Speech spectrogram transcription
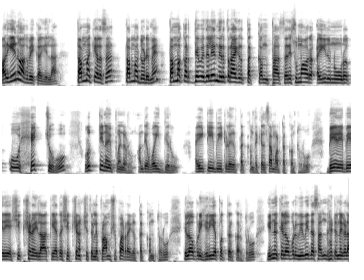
ಅವ್ರಿಗೇನೂ ಆಗಬೇಕಾಗಿಲ್ಲ. ತಮ್ಮ ಕೆಲಸ, ತಮ್ಮ ದುಡಿಮೆ, ತಮ್ಮ ಕರ್ತವ್ಯದಲ್ಲೇ ನಿರತರಾಗಿರ್ತಕ್ಕಂಥ ಸರಿಸುಮಾರು ಐದು ನೂರಕ್ಕೂ ಹೆಚ್ಚು ವೃತ್ತಿ ನೈಪುಣ್ಯರು ಅಂದರೆ ವೈದ್ಯರು ಐ ಟಿ ಬಿ ಟಿ ಇರ್ತಕ್ಕಂಥ ಕೆಲಸ ಮಾಡ್ತಕ್ಕಂಥವ್ರು, ಬೇರೆ ಬೇರೆ ಶಿಕ್ಷಣ ಇಲಾಖೆ ಅಥವಾ ಶಿಕ್ಷಣ ಕ್ಷೇತ್ರದಲ್ಲಿ ಪ್ರಾಂಶುಪಾಲರಾಗಿರ್ತಕ್ಕಂಥವ್ರು ಕೆಲವೊಬ್ಬರು ಹಿರಿಯ ಪತ್ರಕರ್ತರು, ಇನ್ನು ಕೆಲವೊಬ್ಬರು ವಿವಿಧ ಸಂಘಟನೆಗಳ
